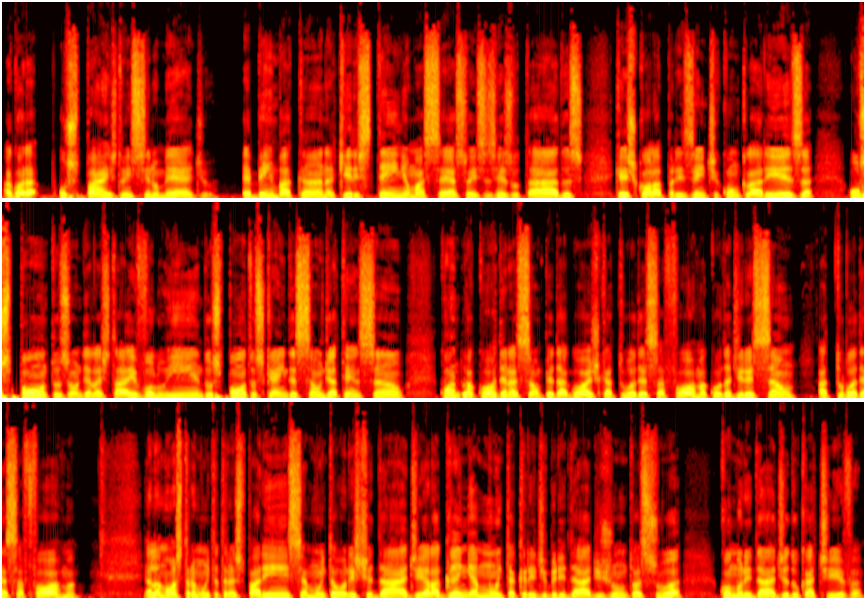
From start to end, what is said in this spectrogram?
Agora, os pais do ensino médio, é bem bacana que eles tenham acesso a esses resultados, que a escola apresente com clareza os pontos onde ela está evoluindo, os pontos que ainda são de atenção. Quando a coordenação pedagógica atua dessa forma, quando a direção atua dessa forma, ela mostra muita transparência, muita honestidade ela ganha muita credibilidade junto à sua comunidade educativa.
